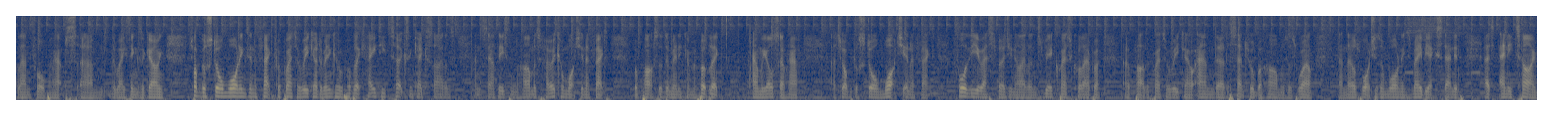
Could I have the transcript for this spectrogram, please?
landfall perhaps um, the way things are going. Tropical storm warnings in effect for Puerto Rico, Dominican Republic, Haiti, Turks and Caicos Islands, and southeastern Bahamas. Hurricane watch in effect for parts of the Dominican Republic, and we also have a tropical storm watch in effect for the US Virgin Islands, Vieques, Culebra, uh, part of the Puerto Rico and uh, the central Bahamas as well. And those watches and warnings may be extended at any time,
